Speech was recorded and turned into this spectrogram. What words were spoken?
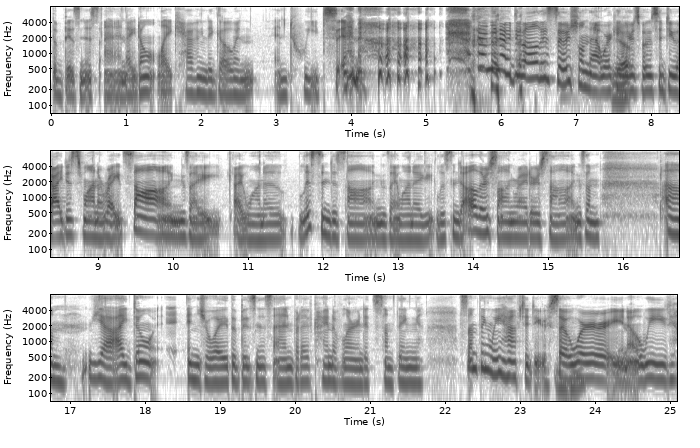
the business end. I don't like having to go and and tweet and. and you know do all this social networking Yep. you're supposed to do. I just want to write songs. I i want to listen to songs. I want to listen to other songwriters songs. I'm um yeah i don't enjoy the business end but i've kind of learned it's something something we have to do. So we're you know we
